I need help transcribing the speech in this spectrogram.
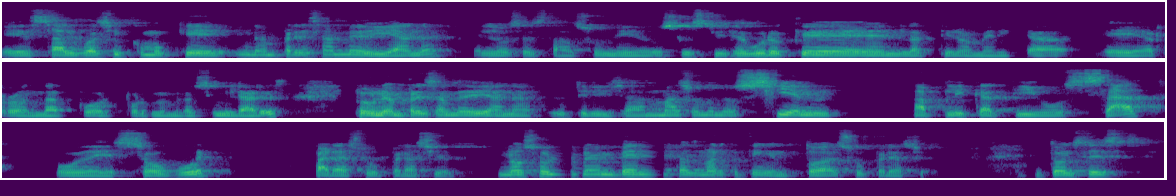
es algo así como que una empresa mediana en los Estados Unidos, estoy seguro que en Latinoamérica eh, ronda por, por números similares, pero una empresa mediana utiliza más o menos 100 aplicativos SAT o de software para su operación, no solo en ventas, marketing, en toda su operación. Entonces,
